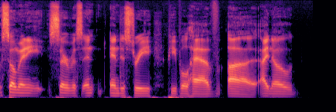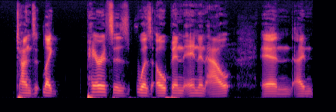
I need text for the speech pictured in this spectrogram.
so many service in- industry people have. Uh, I know tons like Parrots is was open in and out, and I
